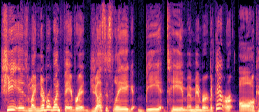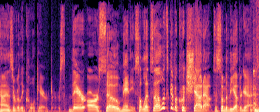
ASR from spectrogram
She is my number one favorite Justice League B team member, but there are all kinds of really cool characters. There are so many. So let's uh, let's give a quick shout out to some of the other guys.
